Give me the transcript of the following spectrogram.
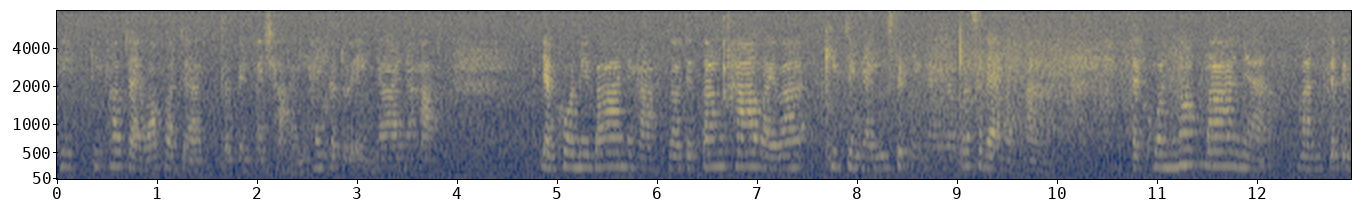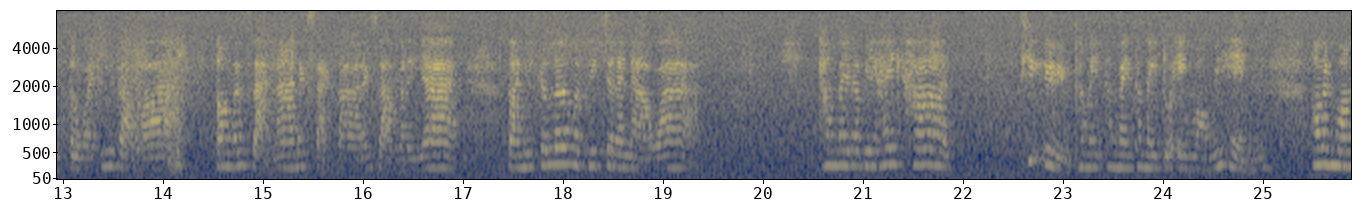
ที่ที่เข้าใจว่าพอจะจะเป็นไฟฉายให้กับตัวเองได้นะคะ อย่างคนในบ้านเนี่ยค่ะเราจะตั้งค่าไว้ว่าคิดยังไงรู้สึกยังไงแล้วก็แสดงออกมา แต่คนนอกบ้านเนี่ย มันจะเป็นตัวที่แบบว่าต้องรักษาหน้ารักษาตารักษามารยาทตอนนี้ก็เริ่มมาพิจารณาว่าทำไมเราไปให้ค่าที่อื่นทำไมทำไมทำไมตัวเองมองไม่เห็น อมันมอง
